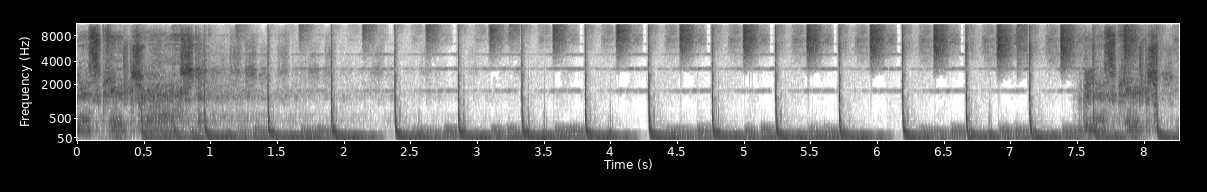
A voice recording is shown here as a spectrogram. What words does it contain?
Let's get trashed. Let's get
